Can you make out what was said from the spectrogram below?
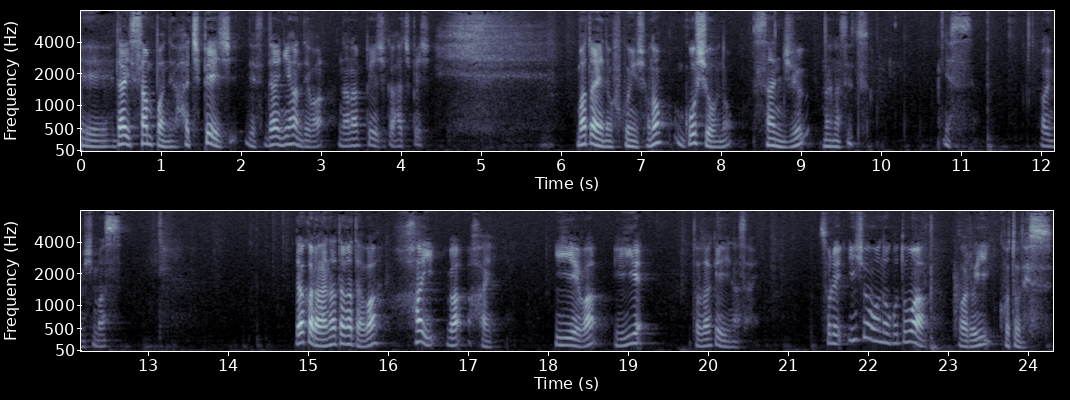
え第3版では8ページです。第2版では7ページか8ページ。マタイの福音書の5章の37節です。お読みします。だからあなた方は、はいははい、いいえはいいえとだけ言いなさい。それ以上のことは悪いことです。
